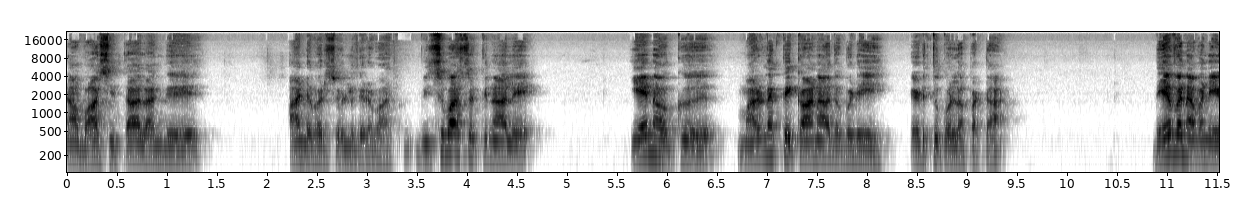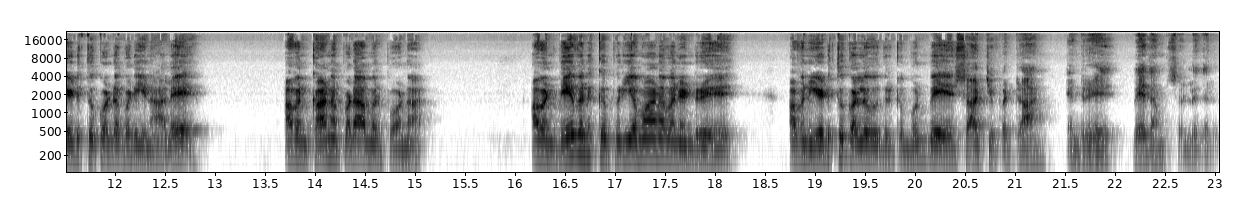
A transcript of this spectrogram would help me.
நாம் வாசித்தால் அங்கு ஆண்டவர் சொல்லுகிறவார் விசுவாசத்தினாலே ஏனோக்கு மரணத்தை காணாதபடி எடுத்துக்கொள்ளப்பட்டான் தேவன் அவனை எடுத்துக்கொண்டபடியினாலே அவன் காணப்படாமல் போனான். அவன் தேவனுக்கு பிரியமானவன் என்று அவன் எடுத்துக்கொள்ளுவதற்கு முன்பே சாட்சி பெற்றான் என்று வேதம் சொல்லுகிறது.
